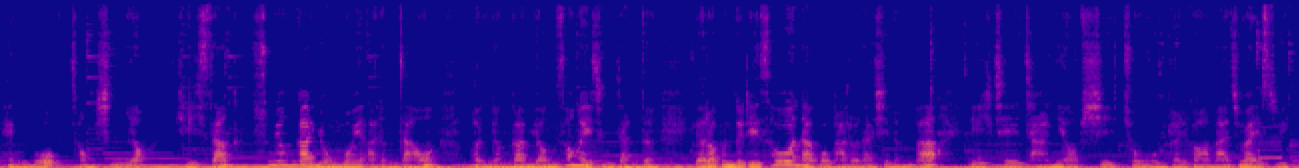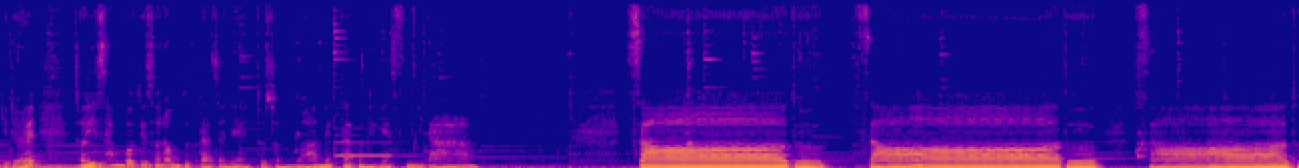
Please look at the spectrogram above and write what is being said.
행복, 정신력, 길상, 수명과 용모의 아름다움, 번영과 명성의 증장 등 여러분들이 소원하고 발언하시는 바 일체 장애 없이 좋은 결과와 마주할 수 있기를 저희 삼보디선언 붓다전에 두 손 모아 맺다 보내겠습니다. 사두 사두 사두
